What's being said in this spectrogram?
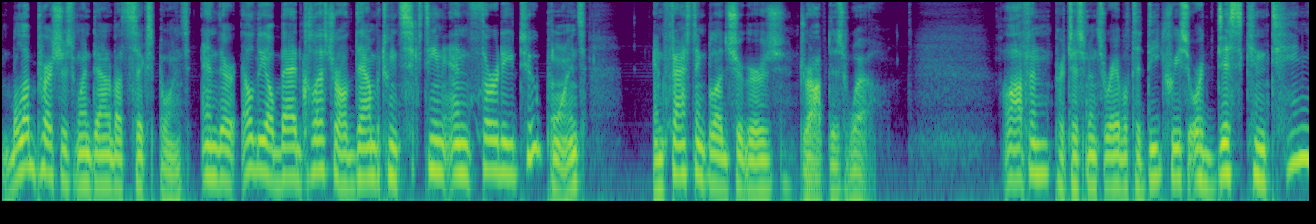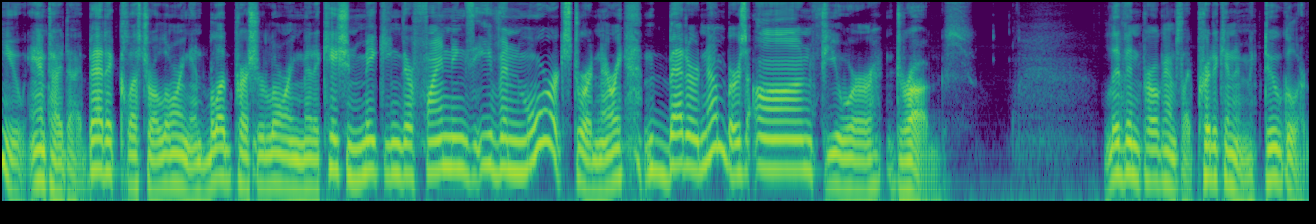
Blood pressures went down about 6 points, and their LDL bad cholesterol down between 16 and 32 points, and fasting blood sugars dropped as well. Often, participants were able to decrease or discontinue anti-diabetic, cholesterol-lowering, and blood pressure-lowering medication, making their findings even more extraordinary, better numbers on fewer drugs. Live-in programs like Pritikin and McDougall are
